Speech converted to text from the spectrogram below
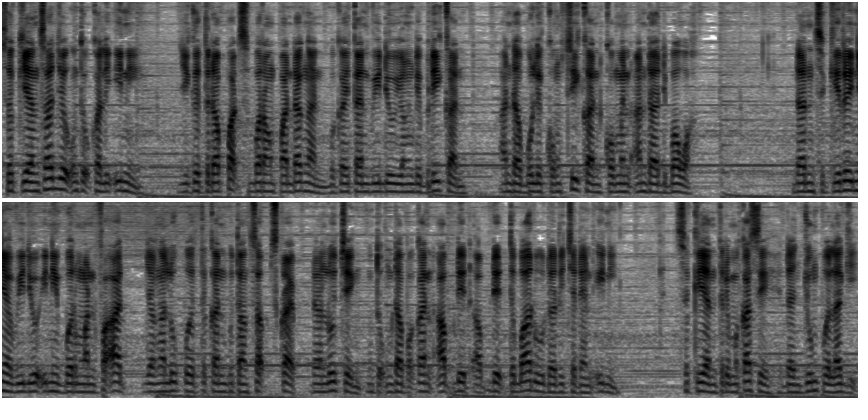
Sekian saja untuk kali ini. Jika terdapat sebarang pandangan berkaitan video yang diberikan, anda boleh kongsikan komen anda di bawah. Dan sekiranya video ini bermanfaat, jangan lupa tekan butang subscribe dan loceng untuk mendapatkan update-update terbaru dari channel ini. Sekian terima kasih dan jumpa lagi.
